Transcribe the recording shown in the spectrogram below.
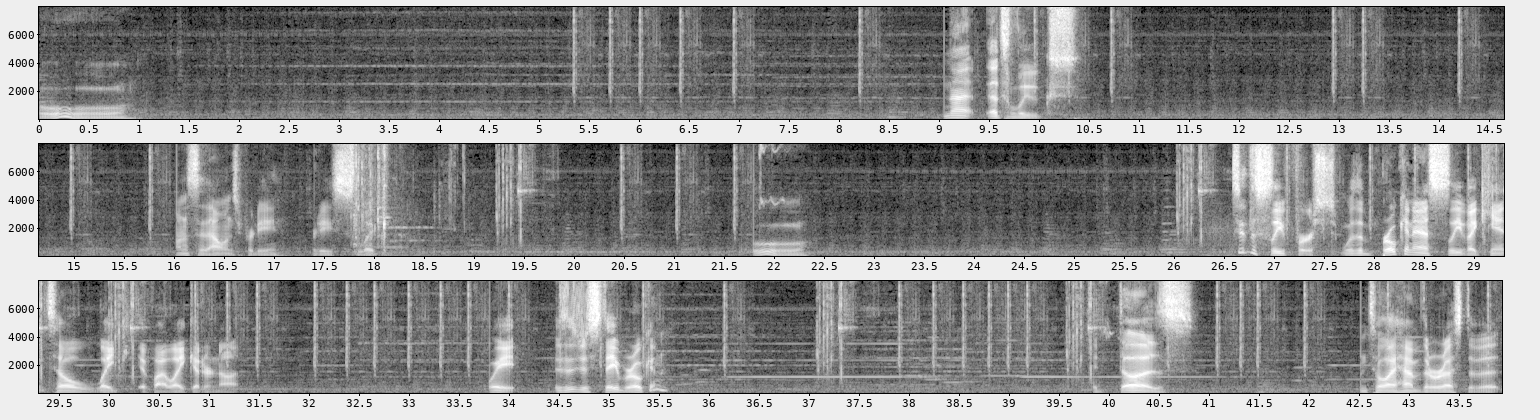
Ooh. Not that's Luke's. Honestly, that one's pretty pretty slick. Ooh. Do the sleeve first. With a broken ass sleeve, I can't tell like if I like it or not. Wait, does it just stay broken? It does. Until I have the rest of it.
